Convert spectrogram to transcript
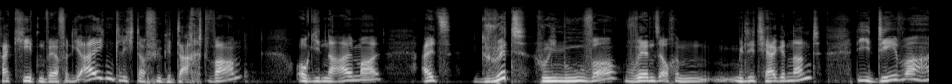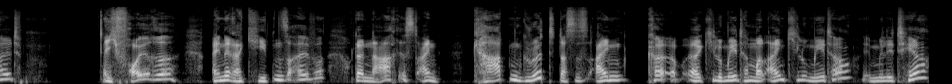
Raketenwerfer, die eigentlich dafür gedacht waren, original mal als Grid Remover, werden sie auch im Militär genannt. Die Idee war halt, ich feuere eine Raketensalve und danach ist ein Kartengrid, das ist ein äh, Kilometer mal ein Kilometer im Militär,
